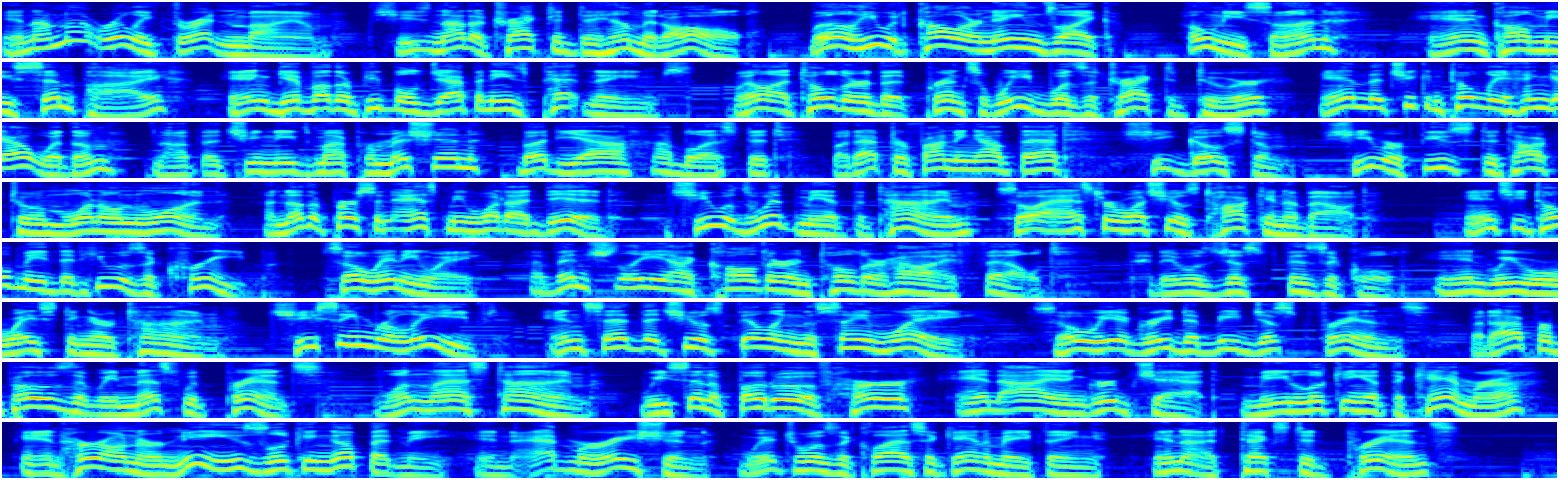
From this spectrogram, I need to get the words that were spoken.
and I'm not really threatened by him. She's not attracted to him at all. Well, he would call her names like Oni-san, and call me senpai, and give other people Japanese pet names. Well, I told her that Prince Weeb was attracted to her, and that she can totally hang out with him. Not that she needs my permission, but yeah, I blessed it. But after finding out that, she ghosted him. She refused to talk to him one on one. Another person asked me what I did. She was with me at the time, so I asked her what she was talking about. And she told me that he was a creep. So, anyway, eventually I called her and told her how I felt that it was just physical, and we were wasting our time. She seemed relieved and said that she was feeling the same way, so we agreed to be just friends. But I proposed that we mess with Prince one last time. We sent a photo of her and I in group chat, me looking at the camera, and her on her knees looking up at me in admiration, which was a classic anime thing. And I texted Prince,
